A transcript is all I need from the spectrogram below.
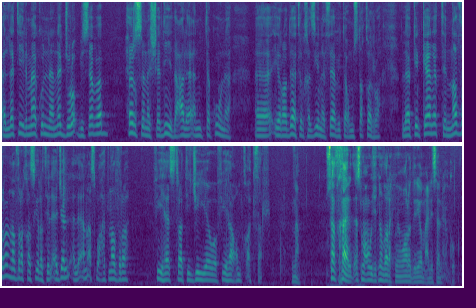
التي ما كنا نجرؤ بسبب حرصنا الشديد على أن تكون آه، إيرادات الخزينة ثابتة ومستقرة. لكن كانت النظرة نظرة قصيرة الأجل الآن أصبحت نظرة فيها استراتيجية وفيها عمق أكثر. نعم. أستاذ خالد أسمع وجهة نظرك من ورد اليوم على لسان الحكومة.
